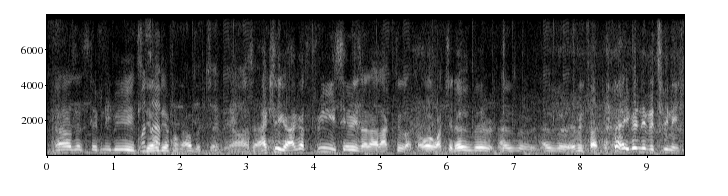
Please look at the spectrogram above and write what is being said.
Yeah, that's Stephanie B. It's What's the up? old dear from Alberton. Yeah, so actually I got three series that I like to like. Oh, watch it over and over and over every time, even if it's finished.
